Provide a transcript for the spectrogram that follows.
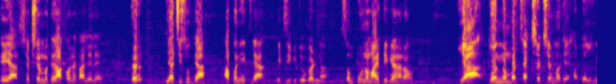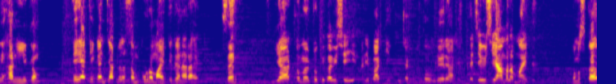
ते या सेक्शनमध्ये दाखवण्यात आलेले आहे तर याची सुद्धा आपण इथल्या एक्झिक्युटिव्ह कडनं संपूर्ण माहिती घेणार आहोत. या दोन नंबरच्या सेक्शनमध्ये आपल्याला निहान निकम हे या ठिकाणची आपल्याला संपूर्ण माहिती देणार आहेत. सर या टोमॅटो पिकाविषयी आणि बाकी तुमच्या खतं वगैरे आहे त्याच्याविषयी आम्हाला माहिती द्या. नमस्कार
